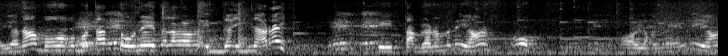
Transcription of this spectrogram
Ayan na, mga kabatan, tunay talagang idna idna aray. Kita ka naman eh, ha? Oh, kalaki na yun eh, ha?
